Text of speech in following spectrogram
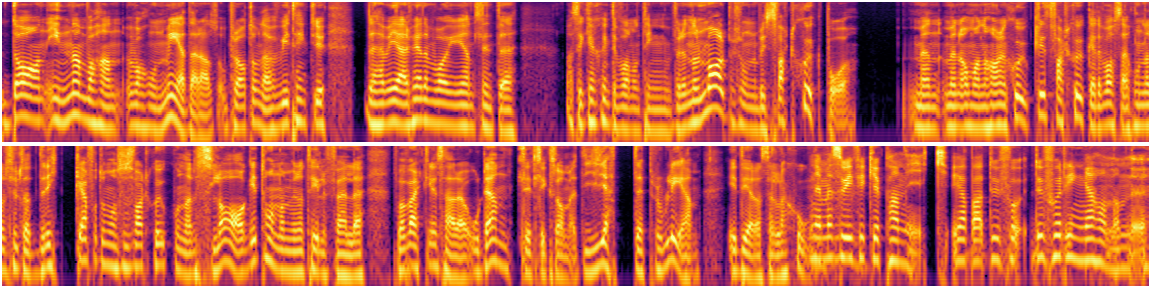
Dagen innan var, han, var hon med där alltså och pratade om det här. För vi tänkte ju, det här med Järvheden var ju egentligen inte, alltså det kanske inte var någonting för en normal person att bli svartsjuk på. Men, men om man har en sjuklig svartsjuka, det var så här, hon hade slutat dricka för att hon var så svartsjuk, hon hade slagit honom vid något tillfälle. Det var verkligen så här ordentligt liksom, ett jätteproblem i deras relation. Nej, men så vi fick ju panik. Jag bara, du får, du får ringa honom nu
